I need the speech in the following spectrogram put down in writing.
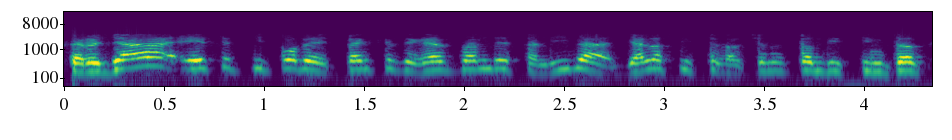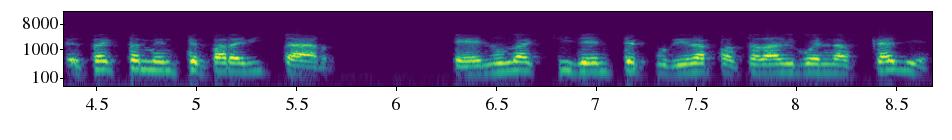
Pero ya ese tipo de tanques de gas van de salida, ya las instalaciones son distintas exactamente para evitar que en un accidente pudiera pasar algo en las calles.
